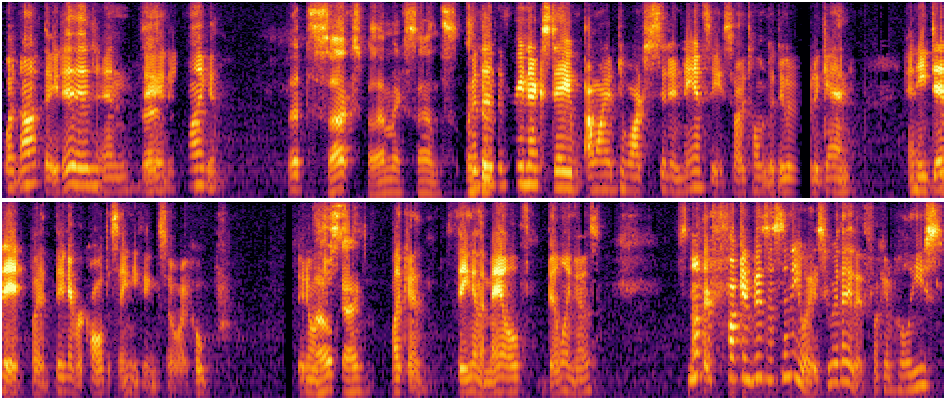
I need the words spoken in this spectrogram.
whatnot, they did, and they Right. didn't like it. That sucks, but that makes sense. But then the very next day, I wanted to watch Sid and Nancy, so I told him to do it again, and he did it. But they never called to say anything, so I hope they don't just okay. like a thing in the mail billing us. It's not their fucking business, anyways. Who are they? The fucking police?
